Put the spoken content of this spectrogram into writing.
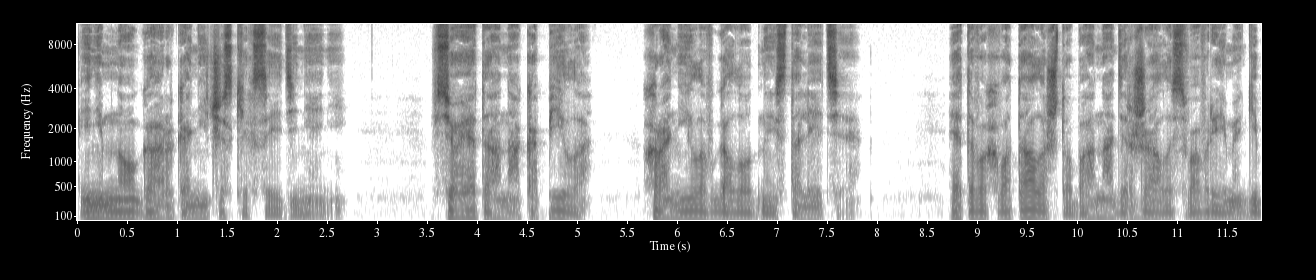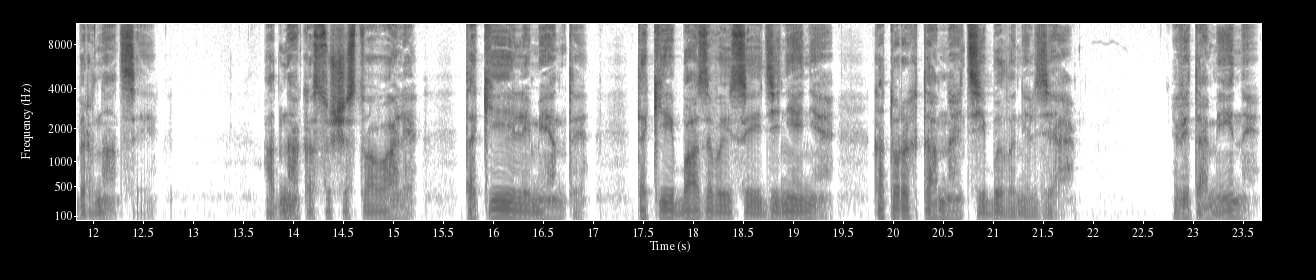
и немного органических соединений. Все это она копила, хранила в голодные столетия. Этого хватало, чтобы она держалась во время гибернации. Однако существовали такие элементы, такие базовые соединения, которых там найти было нельзя. Витамины,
